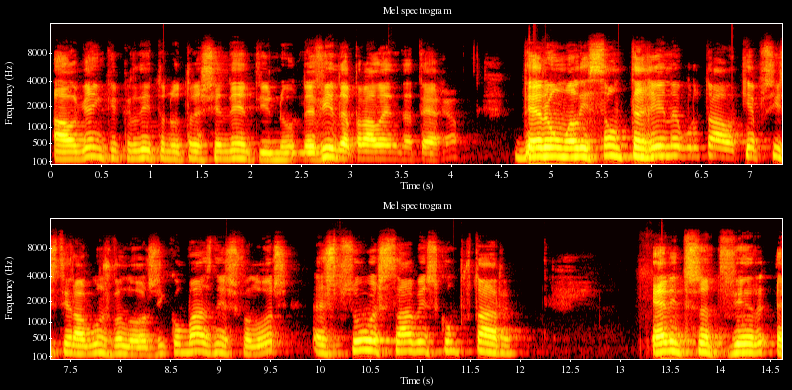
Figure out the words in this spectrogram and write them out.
alguém que acredita no transcendente e no, na vida para além da Terra, deram uma lição terrena brutal, que é preciso ter alguns valores e, com base nestes valores, as pessoas sabem se comportar. Era interessante ver a,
